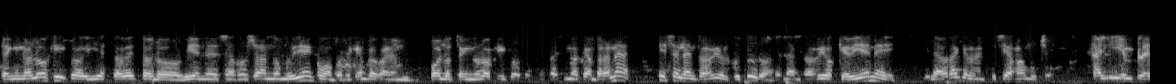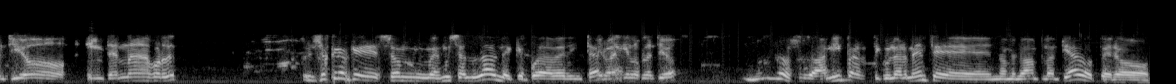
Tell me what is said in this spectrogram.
tecnológico y esto Beto lo viene desarrollando muy bien, como por ejemplo con el polo tecnológico que se está haciendo acá en Paraná. Esa es la Entre Ríos del futuro, es la Entre Ríos que viene y la verdad que nos entusiasma mucho. ¿Alguien planteó interna Bordet? Yo creo que son es muy saludable que pueda haber ¿Pero interna. alguien lo planteó? No, no, a mí particularmente no me lo han planteado, pero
